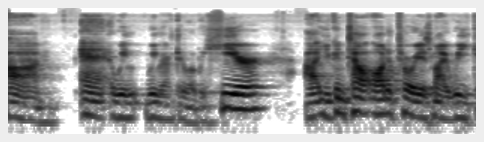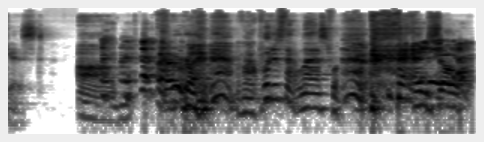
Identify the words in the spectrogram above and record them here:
um, and we, we learn through what we hear. Uh, you can tell auditory is my weakest. Um, right? I'm like, what is that last one? and so,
